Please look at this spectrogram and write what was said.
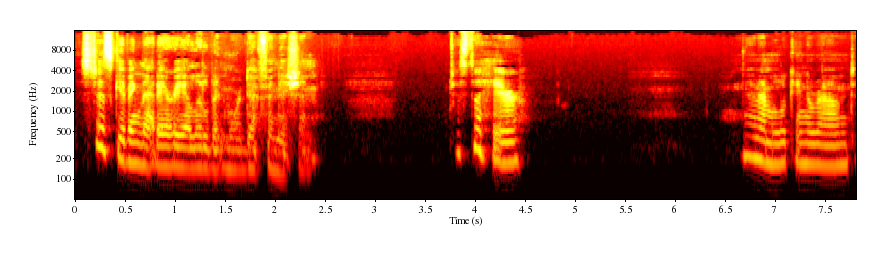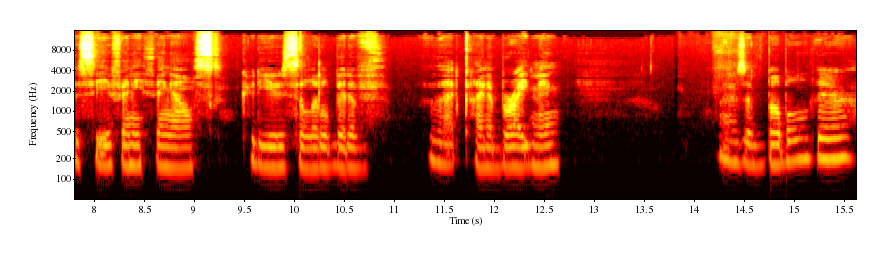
It's just giving that area a little bit more definition. Just a hair. And I'm looking around to see if anything else could use a little bit of that kind of brightening. There's a bubble there.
